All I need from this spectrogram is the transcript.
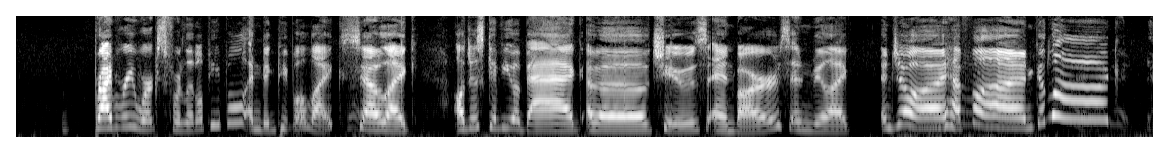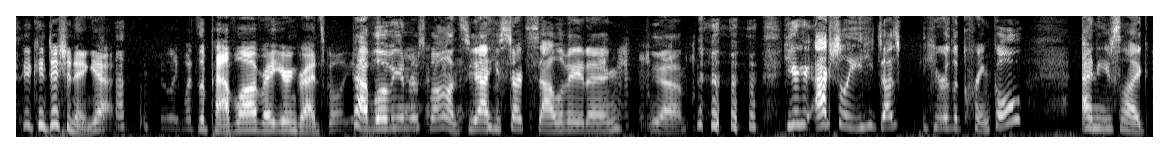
bribery works for little people and big people alike so like i'll just give you a bag of chews and bars and be like enjoy have fun good luck Good conditioning. Yeah. like what's the Pavlov? Right, you're in grad school. Yeah. Pavlovian response. Yeah, he starts salivating. Yeah. he actually he does hear the crinkle and he's like "S-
